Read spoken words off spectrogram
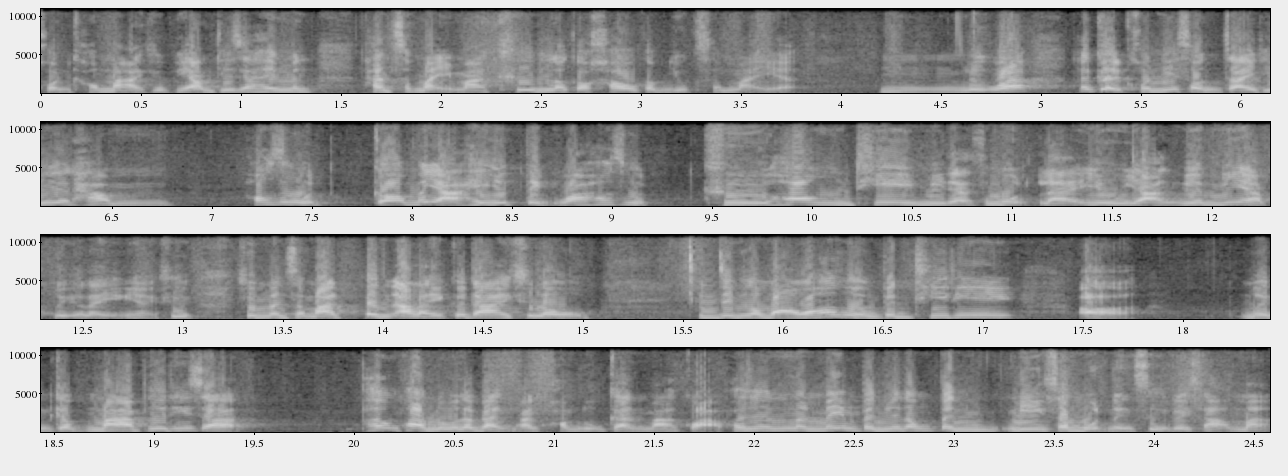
คนเข้ามาคือพยายามที่จะให้มันทันสมัยมากขึ้น แล้วก็เข้ากับยุคสมัยอะ่ะหรือว่าถ้าเกิดคนที่สนใจที่จะทำห้องสมุดก็ไม่อยากให้ยึดติดว่าห้องสมุดคือห้องที่มีแต่สมุดและอยู่อย่างเงียบๆหรืออะไรอย่างเงี้ยคือคือมันสามารถเป็นอะไรก็ได้คือเราจริงๆเรามองว่าห้องสมุดเป็นที่ที่เหมือนกับมาเพื่อที่จะ เพิ่มความรู้และแบ่งปันความรู้กันมากกว่า เพราะฉะนั้นมันไม่จำเป็นที่ต้องเป็นมีสมุดหนังสือด้วยซ้ำอะ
